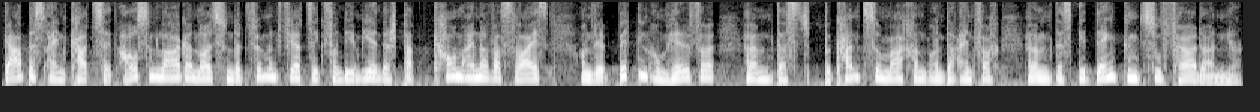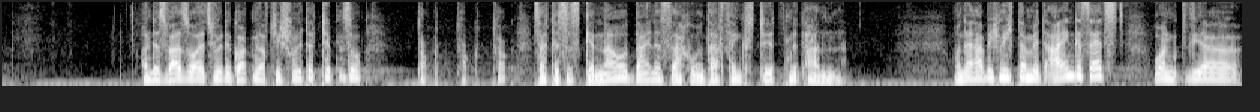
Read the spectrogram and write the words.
gab es ein KZ-Außenlager 1945, von dem hier in der Stadt kaum einer was weiß. Und wir bitten um Hilfe, ähm, das bekannt zu machen und da einfach ähm, das Gedenken zu fördern. Und es war so, als würde Gott mir auf die Schulter tippen, so, tok, tok, tok, sagt, das ist genau deine Sache und da fängst du jetzt mit an. Und dann habe ich mich damit eingesetzt und wir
